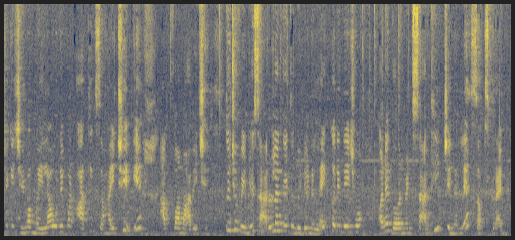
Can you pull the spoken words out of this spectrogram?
છે કે જેમાં મહિલાઓને પણ આર્થિક સહાય છે એ આપવામાં આવે છે. તો જો વીડિયો સારો લાગે તો વિડીયોને લાઇક કરી દેજો અને ગવર્મેન્ટ સાથી ચેનલને સબસ્ક્રાઈબ કરજો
